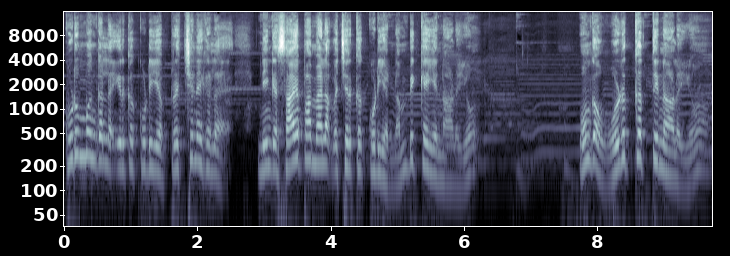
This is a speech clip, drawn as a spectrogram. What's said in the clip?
குடும்பங்களில் இருக்கக்கூடிய பிரச்சனைகளை நீங்கள் சாயப்பா மேலே வச்சிருக்கக்கூடிய நம்பிக்கையினாலையும் உங்கள் ஒழுக்கத்தினாலையும்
